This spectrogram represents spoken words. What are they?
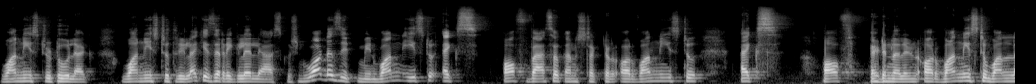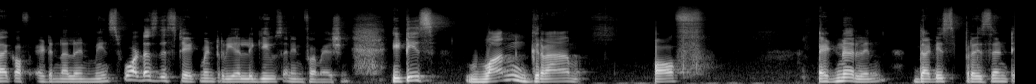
1 is to 2 lakh 1 is to 3 lakh is a regularly asked question. What does it mean? 1 is to x of vasoconstrictor or 1 is to x of adrenaline or 1 is to 1 lakh of adrenaline means what does this statement really gives an information? It is 1 gram of adrenaline that is present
